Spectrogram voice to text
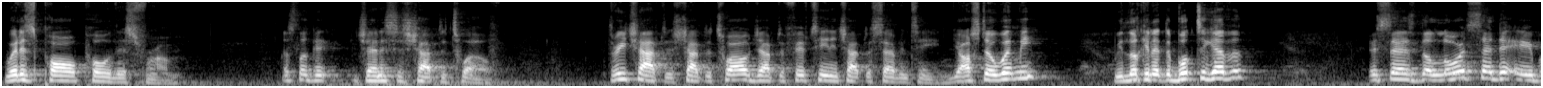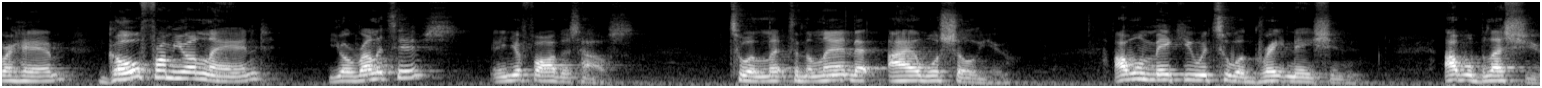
Where does Paul pull this from? Let's look at Genesis chapter 12. Three chapters, chapter 12, chapter 15, and chapter 17. Y'all still with me? We looking at the book together? It says, The Lord said to Abraham, Go from your land, your relatives, and your father's house to, a, to the land that I will show you. I will make you into a great nation. I will bless you.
